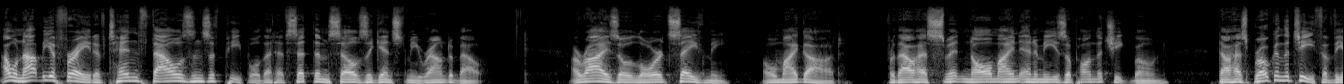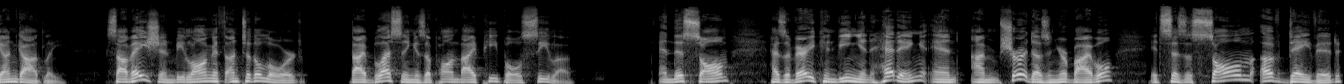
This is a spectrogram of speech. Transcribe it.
I will not be afraid of ten thousands of people that have set themselves against me round about. Arise, O Lord, save me, O my God, for thou hast smitten all mine enemies upon the cheekbone. Thou hast broken the teeth of the ungodly. Salvation belongeth unto the Lord. Thy blessing is upon thy people, Selah. And this psalm has a very convenient heading, and I'm sure it does in your Bible. It says, A Psalm of David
